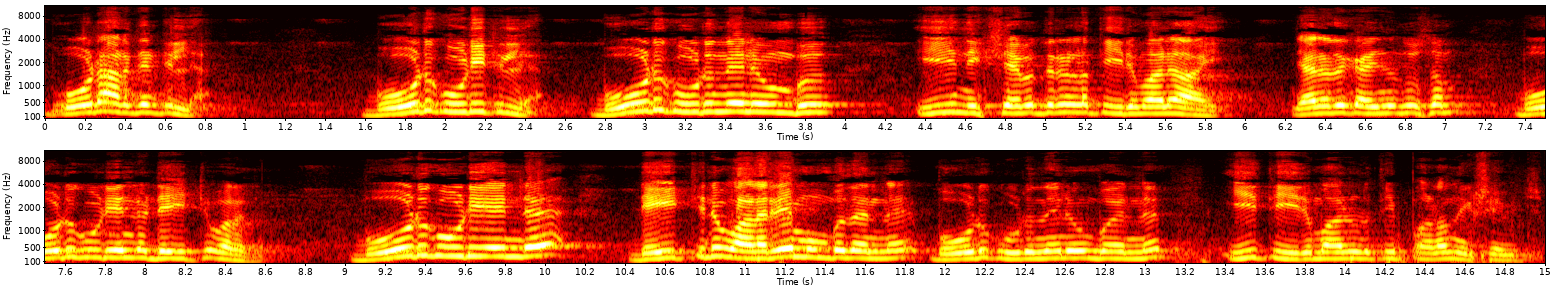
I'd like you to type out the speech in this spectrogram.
ബോർഡ് അറിഞ്ഞിട്ടില്ല. ബോർഡ് കൂടിയിട്ടില്ല. ബോർഡ് കൂടുന്നതിന് മുമ്പ് ഈ നിക്ഷേപത്തിനുള്ള തീരുമാനമായി. ഞാനത് കഴിഞ്ഞ ദിവസം ബോർഡ് കൂടിയതിന്റെ ഡേറ്റ് പറഞ്ഞു. ബോർഡ് കൂടിയതിന്റെ ഡേറ്റിന് വളരെ മുമ്പ് തന്നെ ബോർഡ് കൂടുന്നതിന് മുമ്പ് തന്നെ ഈ തീരുമാനം എടുത്ത് ഈ പണം നിക്ഷേപിച്ചു.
